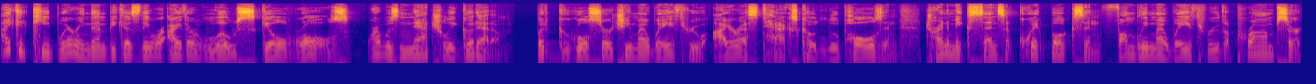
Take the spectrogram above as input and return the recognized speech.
I could keep wearing them because they were either low skill roles or I was naturally good at them. But Google searching my way through IRS tax code loopholes and trying to make sense of QuickBooks and fumbling my way through the prompts or,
